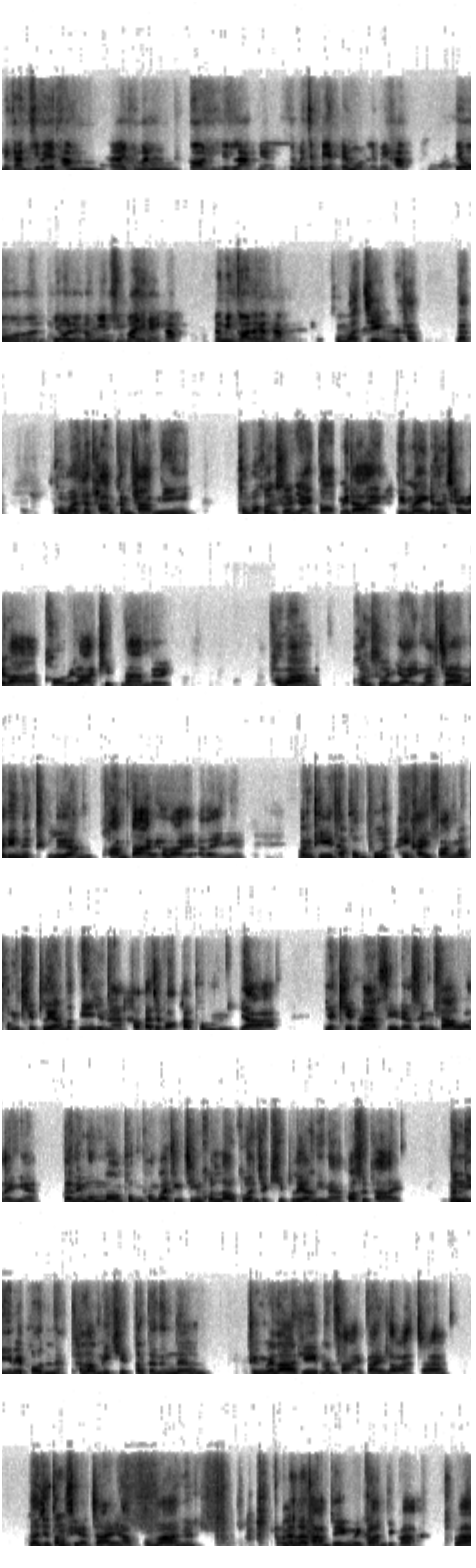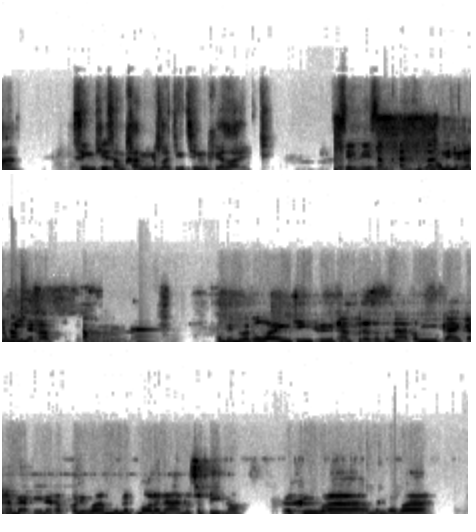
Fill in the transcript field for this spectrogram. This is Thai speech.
ในการคิดว่าจะทำอะไรที่มันก่อนหรือหลังเนี่ย คือมันจะเปลี่ยนไปหมดเลยไหมครับพี่โอเอ่อพี่โอหรือน้องมีนคิดว่ายังไงครับน้องมีนก่อนแล้วกันครับ ผมว่าจริงนะครับแบบ ผมว่าถ้าถามคำถามนี้ ผมว่าคนส่วนใหญ่ตอบไม่ได้ หรือไม่ก็ต้องใช้เวลาขอเวลาคิดนานเลย เพราะว่าคนส่วนใหญ่มักจะไม่ได้นึกถึงเรื่องความตายเท่าไหร่อะไรเงี้ยบางทีถ้าผมพูดให้ใครฟังว่าผมคิดเรื่องแบบนี้อยู่นะเขาก็จะบอกว่าผมอย่า อย่าคิดมากสิเดี๋ยวซึมเศร้าอะไรเงี้ย แต่ในมุมมองผมผมว่าจริง ๆ คนเราควรจะคิดเรื่องนี้นะเพราะสุดท้ายมันหนีไม่พ้นน่ะถ้าเราไม่คิดตั้งแต่เนิ่นๆถึงเวลาที่มันสายไปเราอาจจะ เราจะต้องเสียใจครับ ผมว่านะเพราะงั้นเราถามตัวเองไว้ก่อนดีกว่า ว่าสิ่งที่สำคัญกับเราจริง ๆ คืออะไร สิ่งที่สำคัญสำหรับผมเห็นด้วยกับน้องมีนนะครับครับ ผมเห็นด้วยเพราะว่าจริง ๆ คือทางพุทธศาสนาก็มีการกระทำแบบนี้นะครับเขาเรียกว่ามุลมรณานุสติเนาะก็คือว่าเหมือนกับว่า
